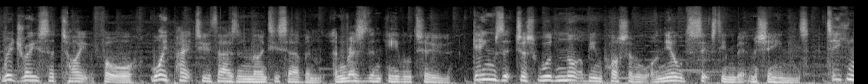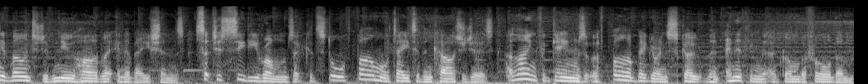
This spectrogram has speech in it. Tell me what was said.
Ridge Racer Type 4, Wipeout 2097 and Resident Evil 2. Games that just would not have been possible on the old 16-bit machines, taking advantage of new hardware innovations, such as CD-ROMs that could store far more data than cartridges, allowing for games that were far bigger in scope than anything that had gone before them.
